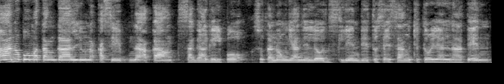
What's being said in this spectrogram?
Paano po matanggal yung nakasave na account sa Gaggle po? So, tanong yan ni Lods Lin dito sa isang tutorial natin.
